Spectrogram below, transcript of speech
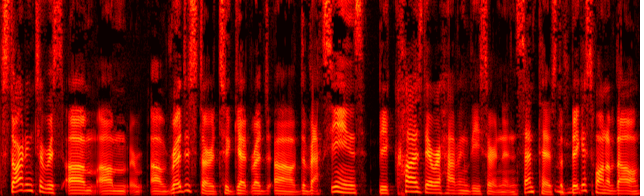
starting to res- um, um, uh, register to get reg- uh, the vaccines because they were having these certain incentives. Mm-hmm. The biggest one of them.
